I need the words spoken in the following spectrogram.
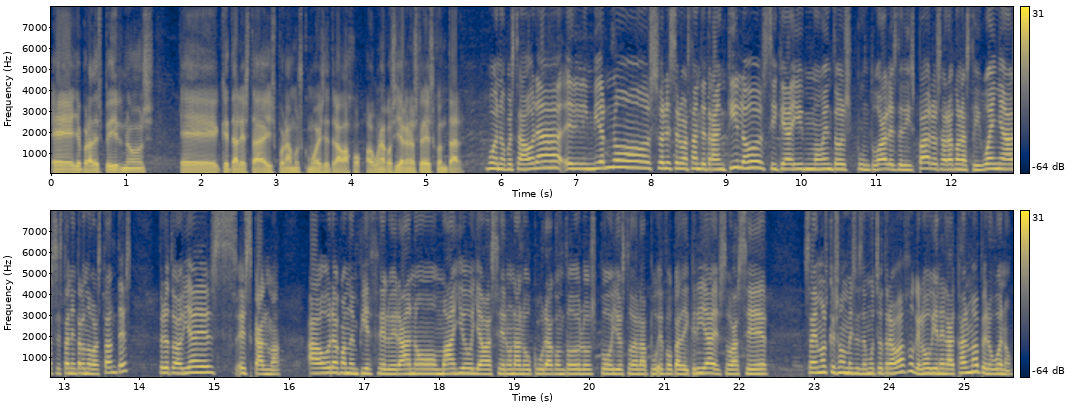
Eh, para despedirnos, eh, ¿qué tal estáis por Amos? ¿Cómo es de trabajo? ¿Alguna cosilla que nos queréis contar? Bueno, pues ahora el invierno suele ser bastante tranquilo, sí que hay momentos puntuales de disparos, ahora con las cigüeñas están entrando bastantes, pero todavía es calma. Ahora cuando empiece el verano, mayo, ya va a ser una locura con todos los pollos, toda la época de cría, eso va a ser... Sabemos que son meses de mucho trabajo, que luego viene la calma, pero bueno,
